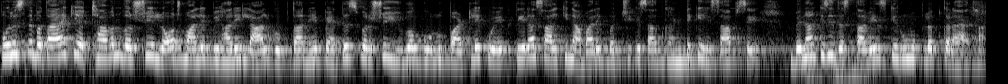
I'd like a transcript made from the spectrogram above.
पुलिस ने बताया कि अट्ठावन वर्षीय लॉज मालिक बिहारी लाल गुप्ता ने 35 वर्षीय युवक गोलू पाटले को एक 13 साल की नाबालिग बच्ची के साथ घंटे के हिसाब से बिना किसी दस्तावेज़ के रूम उपलब्ध कराया था।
